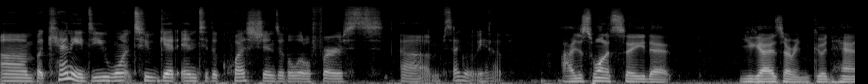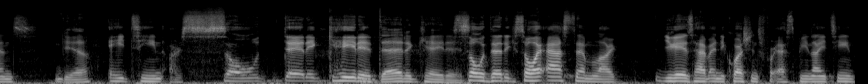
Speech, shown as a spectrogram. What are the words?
Um, but Kenny, do you want to get into the questions or the little first um, segment we have? I just want to say that you guys are in good hands. Yeah. A'TIN are so dedicated. Dedicated. so dedicated. So I asked them like, you guys have any questions for SB19?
